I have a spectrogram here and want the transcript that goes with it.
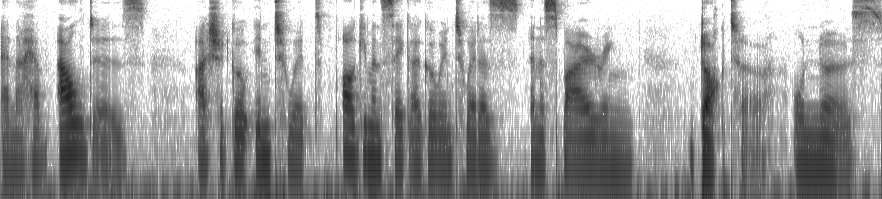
and I have elders, I should go into it, argument's sake, I go into it as an aspiring doctor or nurse.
